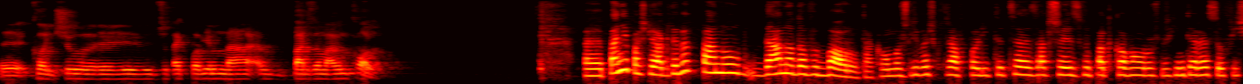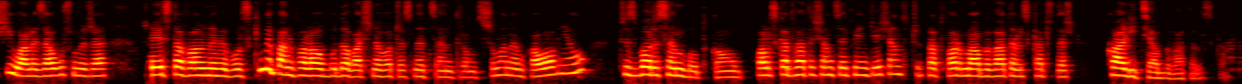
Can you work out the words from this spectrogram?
y, kończył, y, że tak powiem, na bardzo małym kole. E, panie pośle, a gdyby panu dano do wyboru taką możliwość, która w polityce zawsze jest wypadkową różnych interesów i sił, ale załóżmy, że, że jest to wolny wybór, z kim by pan wolał budować nowoczesne centrum? Z Szymonem Hołownią czy z Borysem Budką? Polska 2050 czy Platforma Obywatelska, czy też Koalicja Obywatelska?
